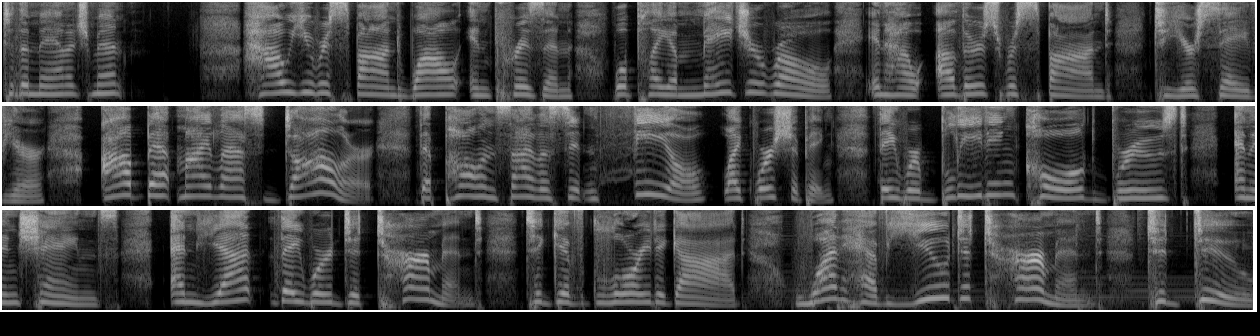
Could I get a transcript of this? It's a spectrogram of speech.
to the management? How you respond while in prison will play a major role in how others respond to your Savior. I'll bet my last dollar that Paul and Silas didn't feel like worshiping. They were bleeding, cold, bruised, and in chains, and yet they were determined to give glory to God. What have you determined to do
